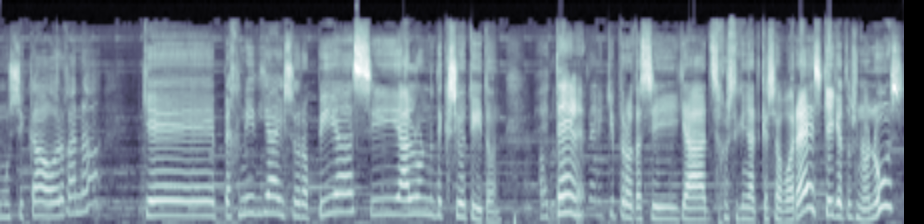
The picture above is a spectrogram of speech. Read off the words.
μουσικά όργανα και παιχνίδια ισορροπίας ή άλλων δεξιοτήτων. Ε, τέλ... ιδανική πρόταση για τις χριστουγεννιάτικες αγορές και για τους νονούς.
